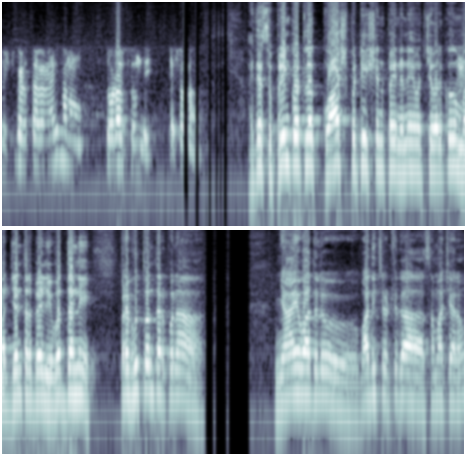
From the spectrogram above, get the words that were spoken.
దృష్టి పెడతారా అనేది మనం చూడాల్సి ఉంది. యశ్వనాథ్ అయితే సుప్రీంకోర్టులో క్వాష్ పిటిషన్ పై నిర్ణయం వచ్చే వరకు మధ్యంతర బెయిల్ ఇవ్వద్దని ప్రభుత్వం తరపున న్యాయవాదులు వాదించినట్లుగా సమాచారం.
